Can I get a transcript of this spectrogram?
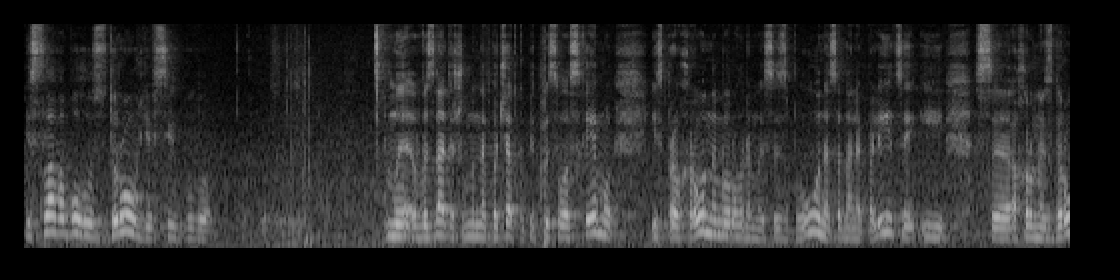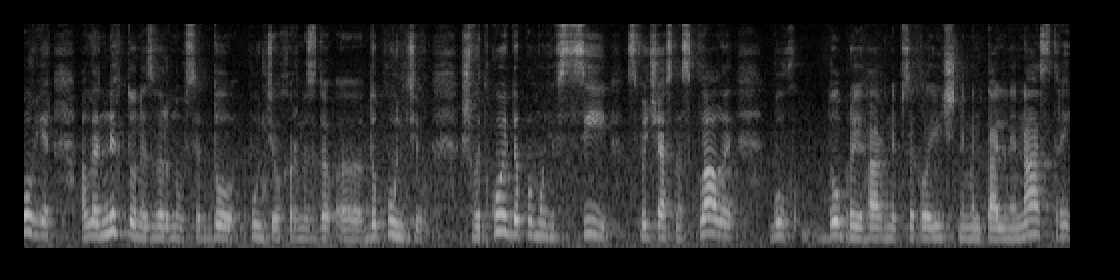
І слава Богу, здоров'я всіх було. Ми, ви знаєте, що ми на початку підписували схему із правоохоронними органами, з СБУ, Національної поліції і з охорони здоров'я, але ніхто не звернувся до пунктів охорони е, до пунктів швидкої допомоги. Всі своєчасно склали. Був добрий, гарний психологічний ментальний настрій,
